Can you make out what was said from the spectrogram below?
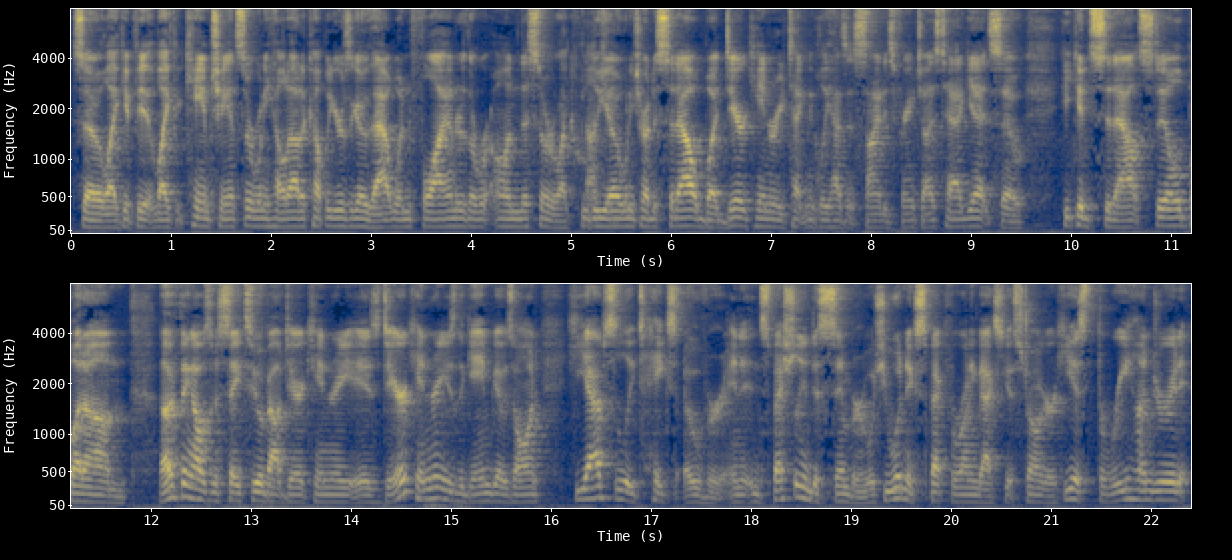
So, like if it like Kam Chancellor when he held out a couple years ago, that wouldn't fly under the on this, or like Julio gotcha. when he tried to sit out. But Derrick Henry technically hasn't signed his franchise tag yet, so he could sit out still. But um, the other thing I was going to say too about Derrick Henry is Derrick Henry, as the game goes on, he absolutely takes over, and especially in December, which you wouldn't expect for running backs to get stronger. He has 300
